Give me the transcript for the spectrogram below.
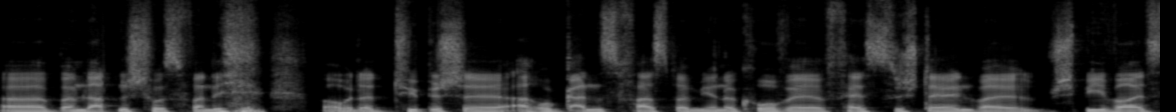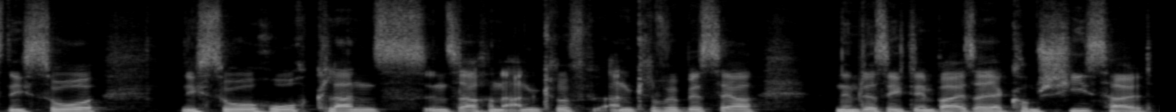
Äh, beim Lattenschuss fand ich, war aber der typische Arroganz fast bei mir in der Kurve festzustellen, weil Spiel war jetzt nicht so, nicht so hochglanz in Sachen Angriff, Angriffe bisher. Nimmt er sich den Ball, sagt, ja komm, schieß halt.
